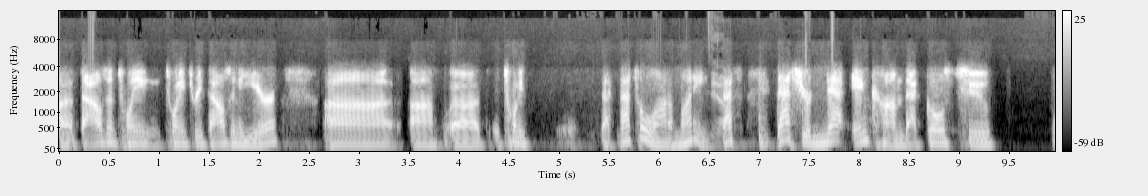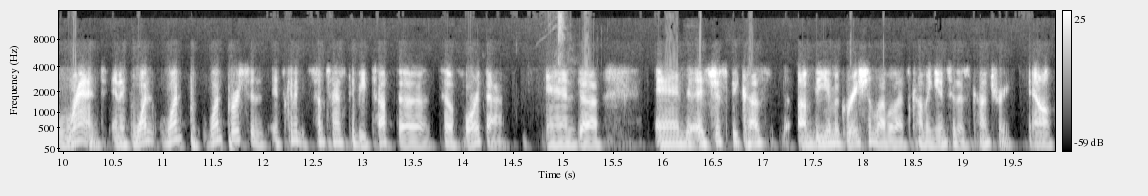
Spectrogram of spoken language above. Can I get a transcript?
uh, thousand, twenty twenty three thousand a year uh, uh, uh, 20, that, that's a lot of money. Yeah. That's, that's your net income that goes to rent. And if one, one, one person, it's going to sometimes can be tough to, to afford that. And, uh, and it's just because of the immigration level that's coming into this country. Now,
